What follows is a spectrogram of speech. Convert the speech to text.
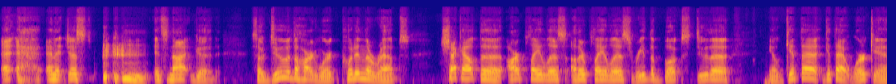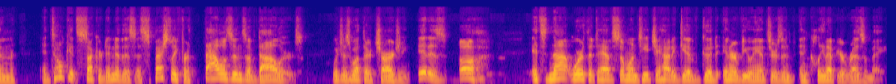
and it just it's not good. So do the hard work, put in the reps check out the our playlists, other playlists, read the books, do the you know, get that get that work in and don't get suckered into this, especially for thousands of dollars, which is what they're charging. It is oh, it's not worth it to have someone teach you how to give good interview answers and, and clean up your resume.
